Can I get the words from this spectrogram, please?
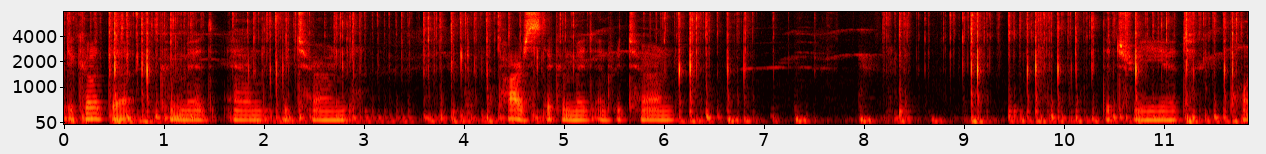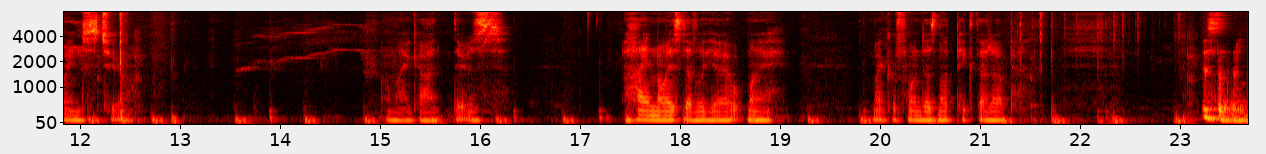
decode the commit and return parse the commit and return the tree it points to. Oh my god, there's high noise level here. I hope my microphone does not pick that up. Just a little.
